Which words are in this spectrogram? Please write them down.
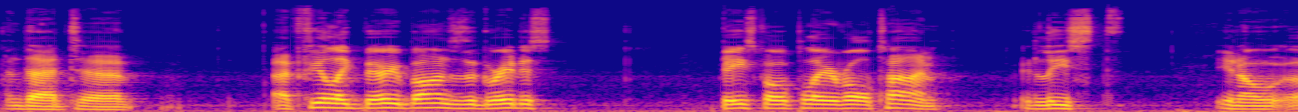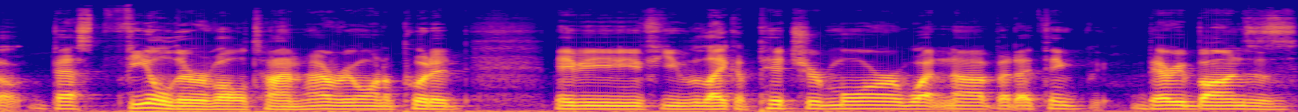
that. Uh, I feel like Barry Bonds is the greatest baseball player of all time. At least, you know, uh, best fielder of all time, however you want to put it. Maybe if you like a pitcher more or whatnot, but I think Barry Bonds is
